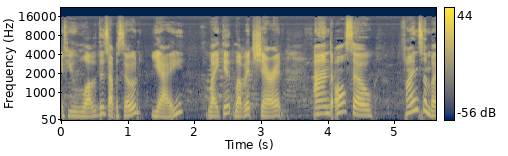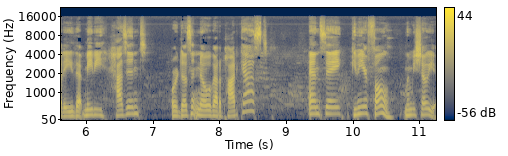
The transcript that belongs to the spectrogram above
if you love this episode. Yay. Like it, love it, share it. And also find somebody that maybe hasn't or doesn't know about a podcast and say, give me your phone. Let me show you.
